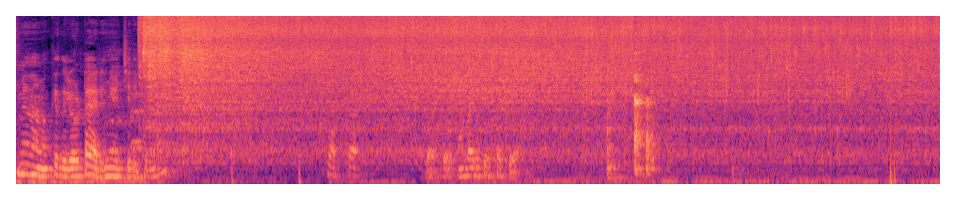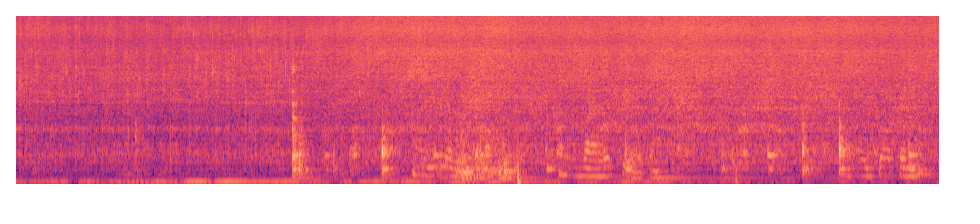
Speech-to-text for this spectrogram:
ഇനി നമുക്ക് ഇതിലോട്ട് അരിഞ്ഞു വെച്ചിരിക്കുന്ന. ചക്ക വരിക്ക ചക്ക നല്ല വരട്ടിയെടുക്കണം അതിൽ തന്നെ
